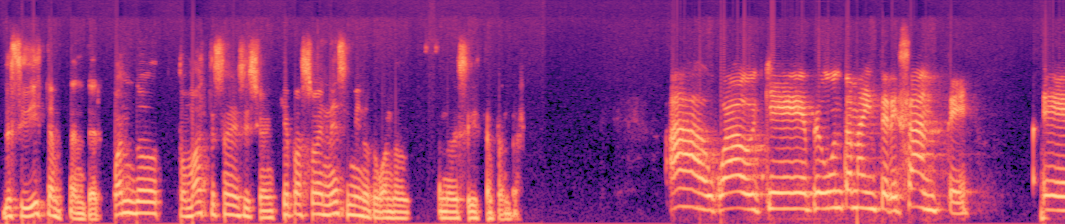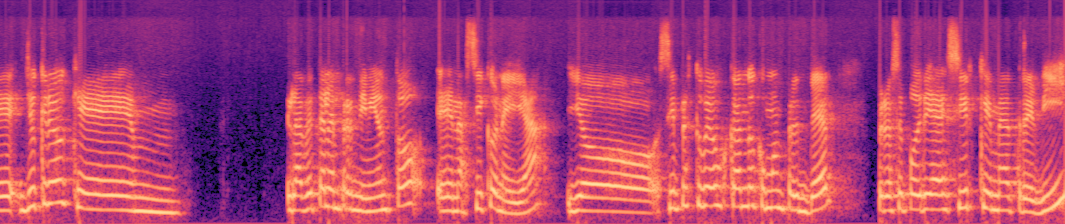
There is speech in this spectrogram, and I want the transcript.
decidiste emprender? ¿Cuándo tomaste esa decisión? ¿Qué pasó en ese minuto cuando, cuando decidiste emprender? Ah, wow, qué pregunta más interesante. Eh, yo creo que mm, la beta del emprendimiento, eh, nací con ella. Yo siempre estuve buscando cómo emprender, pero se podría decir que me atreví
